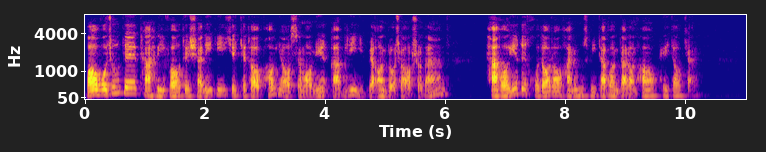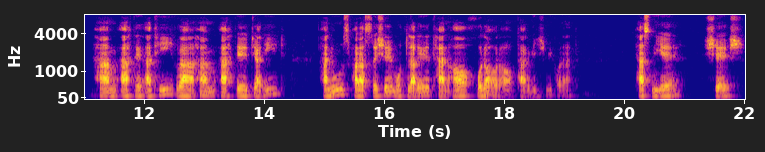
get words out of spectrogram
با وجود تحریفات شدیدی که کتابهای آسمانی قبلی به آن دچار شدند حقایق خدا را هنوز می‌توان در آنها پیدا کرد. هم عهد عتیق و هم عهد جدید هنوز پرستش مطلق تنها خدا را ترویج می کند. تصنیه شش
